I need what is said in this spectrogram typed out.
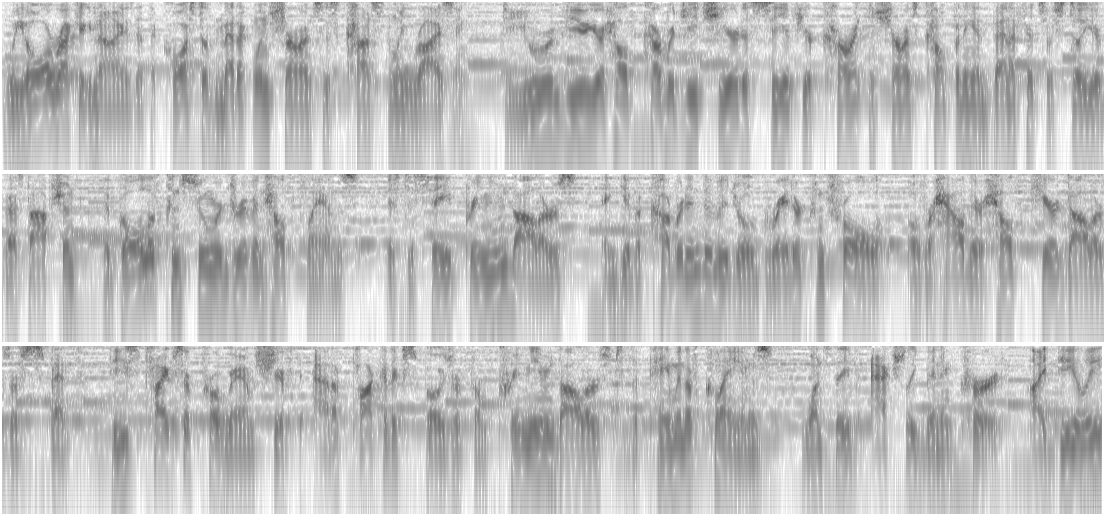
We all recognize that the cost of medical insurance is constantly rising. Do you review your health coverage each year to see if your current insurance company and benefits are still your best option? The goal of consumer driven health plans is to save premium dollars and give a covered individual greater control over how their health care dollars are spent. These types of programs shift out of pocket exposure from premium dollars to the payment of claims once they've actually been incurred. Ideally,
